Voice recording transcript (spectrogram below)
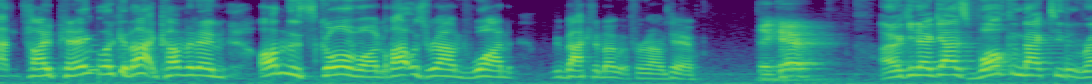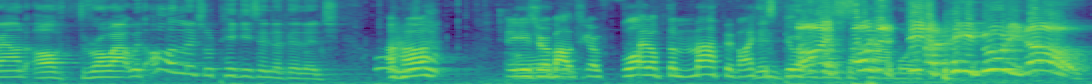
Anti-ping. Look at that coming in on the scoreboard. Well, that was round one. We'll be back in a moment for round two. Take care. Okay, now, guys, welcome back to the round of Throwout with all the little piggies in the village. Uh huh. Piggies are oh, about to go flying off the map if I can do it. Oh, against the someone just a piggy booty. No.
